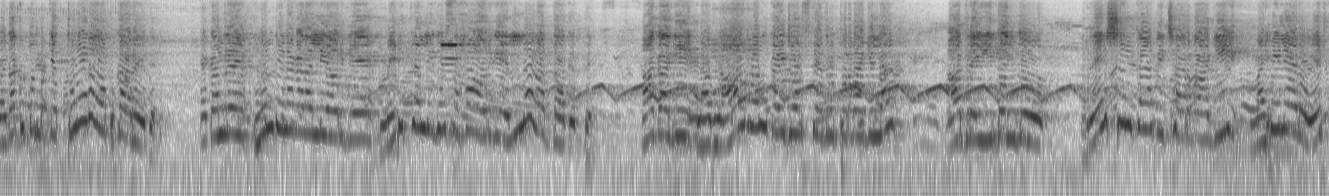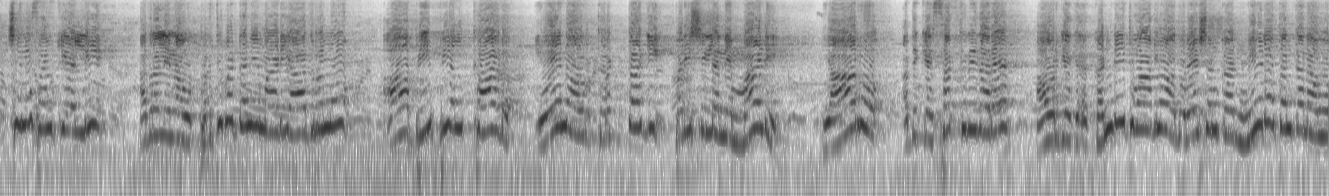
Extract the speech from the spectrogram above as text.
ಬಡ ಕುಟುಂಬಕ್ಕೆ ತುಂಬಾ ಉಪಕಾರ ಇದೆ. ಯಾಕಂದ್ರೆ ಮುಂದಿನಗಳಲ್ಲಿ ಅವ್ರಿಗೆ ಮೆಡಿಕಲ್ಗೂ ಸಹ ಅವ್ರಿಗೆ ಎಲ್ಲ ರದ್ದಾಗುತ್ತೆ. ಹಾಗಾಗಿ ನಾವು ಯಾವ್ದ್ರಲ್ಲಿ ಕೈ ಜೋಡಿಸ್ತಾ ಇದ್ರೂ ಪರವಾಗಿಲ್ಲ. ಆದ್ರೆ ಇದೊಂದು ರೇಷನ್ ಕಾರ್ಡ್ ವಿಚಾರವಾಗಿ ಮಹಿಳೆಯರು ಹೆಚ್ಚಿನ ಸಂಖ್ಯೆಯಲ್ಲಿ ಅದರಲ್ಲಿ ನಾವು ಪ್ರತಿಭಟನೆ ಮಾಡಿ ಆದ್ರೂ ಆ ಬಿ ಪಿ ಎಲ್ ಕಾರ್ಡ್ ಏನು ಅವ್ರು ಕರೆಕ್ಟಾಗಿ ಪರಿಶೀಲನೆ ಮಾಡಿ ಯಾರು ಅದಕ್ಕೆ ಸಕ್ರಿದ್ದಾರೆ ಅವ್ರಿಗೆ ಖಂಡಿತವಾಗ್ಲೂ ಅದು ರೇಷನ್ ಕಾರ್ಡ್ ನೀಡೋ ತನಕ ನಾವು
